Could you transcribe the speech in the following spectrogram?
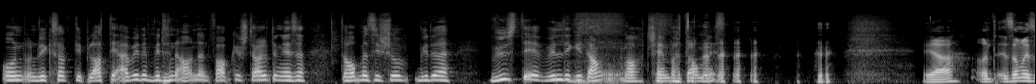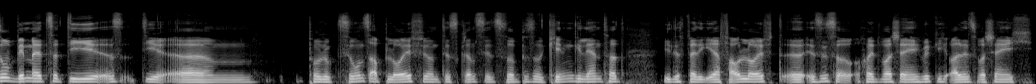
Und, und wie gesagt, die Platte auch wieder mit einer anderen Farbgestaltung. Also da hat man sich schon wieder wüste, wilde Gedanken gemacht, scheinbar damals. Ja, und sagen wir so, wenn man jetzt die, die ähm, Produktionsabläufe und das Ganze jetzt so ein bisschen kennengelernt hat, wie das bei der ERV läuft, äh, es ist heute wahrscheinlich wirklich alles wahrscheinlich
